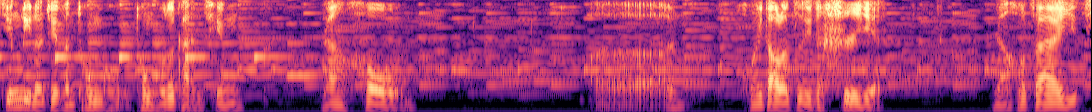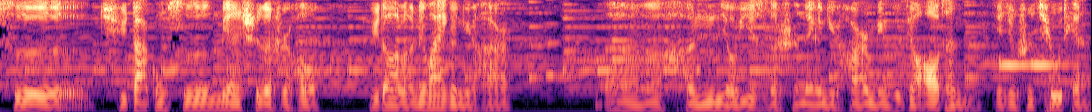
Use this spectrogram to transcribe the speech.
经历了这份痛苦、痛苦的感情，然后，呃，回到了自己的事业，然后在一次去大公司面试的时候，遇到了另外一个女孩。呃，很有意思的是，那个女孩名字叫 Autumn，也就是秋天。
